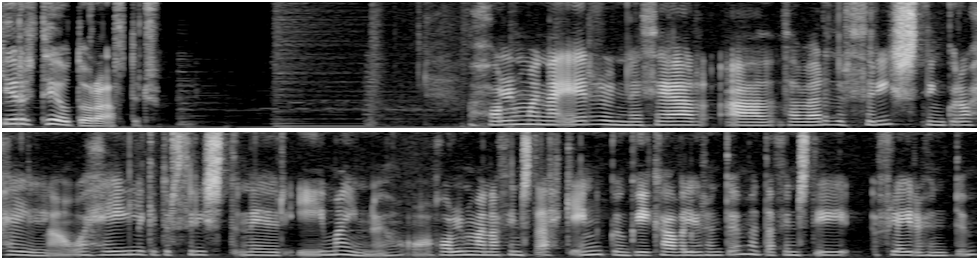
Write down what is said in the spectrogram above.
Hér er Theodora aftur. Holmæna er rauninni þegar að það verður þrýstingur á heila og heili getur þrýst niður í mænu og holmæna finnst ekki engöngu í kavalýrhundum, þetta finnst í fleiri hundum.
